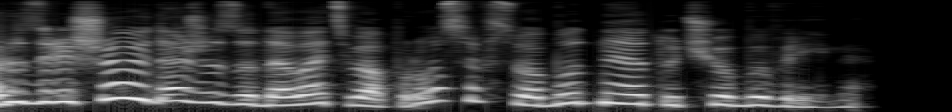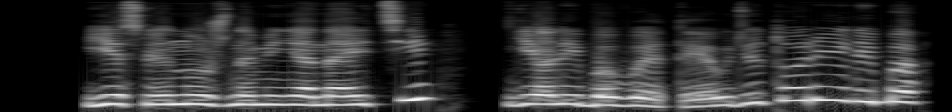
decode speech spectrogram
Разрешаю даже задавать вопросы в свободное от учебы время. Если нужно меня найти, я либо в этой аудитории, либо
